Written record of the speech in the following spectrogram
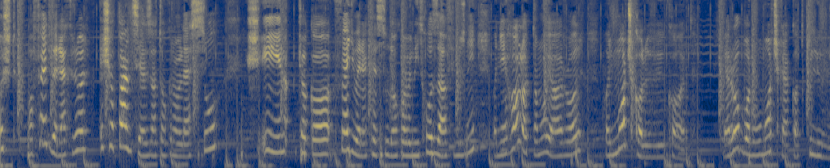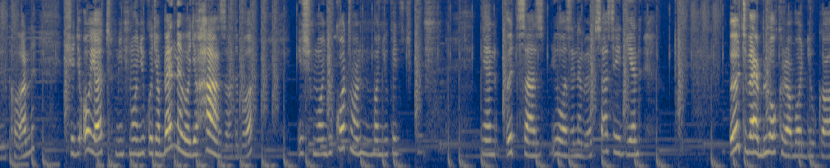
Most a fegyverekről és a páncélzatokról lesz szó, és én csak a fegyverekhez tudok valamit hozzáfűzni, vagy én hallottam olyanról, hogy macskalövő kard. Ilyen robbanó macskákat kilövő kard, és egy olyat, mint mondjuk, hogyha benne vagy a házadba, és mondjuk ott van mondjuk egy ilyen 500, jó azért nem 500, egy ilyen 50 blokkra mondjuk a,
